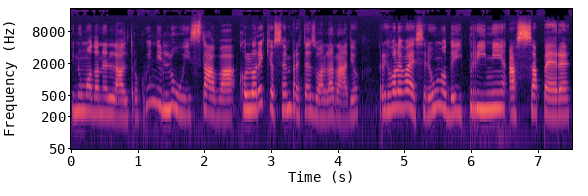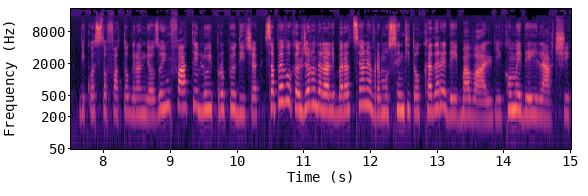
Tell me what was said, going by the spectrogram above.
in un modo o nell'altro, quindi lui stava con l'orecchio sempre teso alla radio. Perché voleva essere uno dei primi a sapere di questo fatto grandioso. Infatti, lui proprio dice: Sapevo che il giorno della liberazione avremmo sentito cadere dei bavagli, come dei laci,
